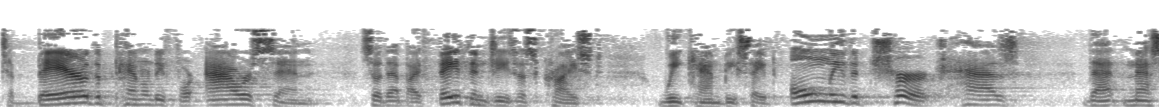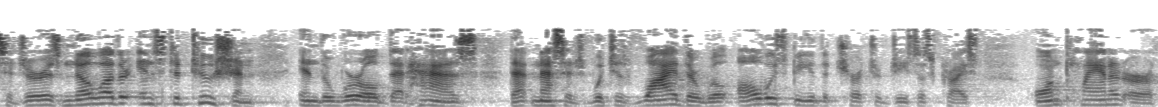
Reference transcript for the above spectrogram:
to bear the penalty for our sin so that by faith in Jesus Christ we can be saved. Only the church has that message. There is no other institution in the world that has that message, which is why there will always be the Church of Jesus Christ on planet Earth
